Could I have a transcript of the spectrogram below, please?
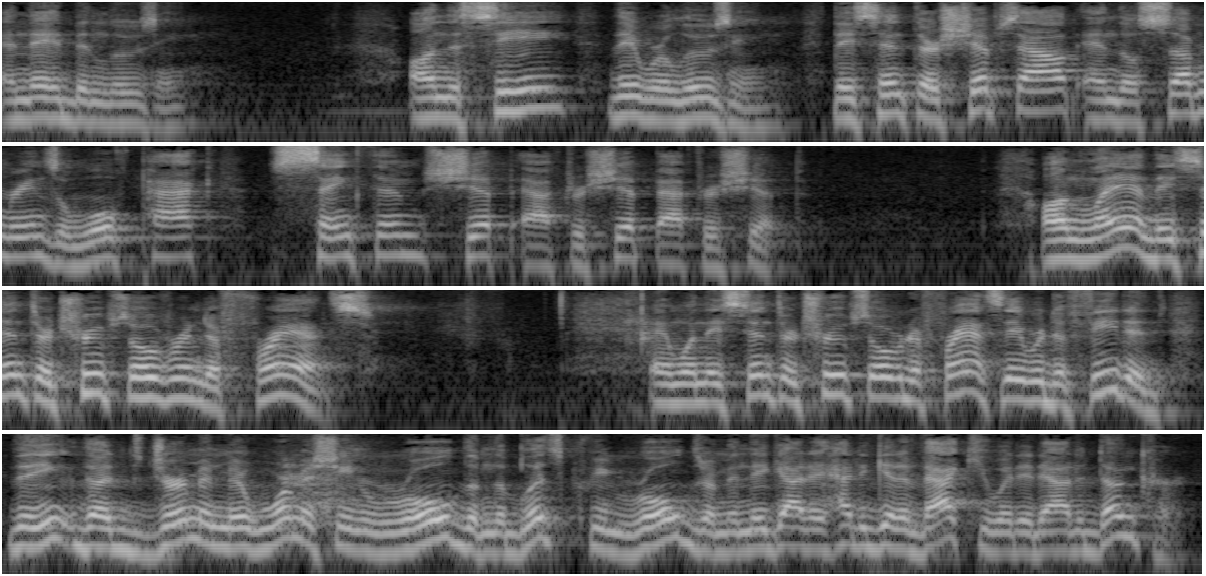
and they had been losing. On the sea, they were losing. They sent their ships out, and those submarines, the wolf pack, sank them ship after ship after ship. On land, they sent their troops over into France. And when they sent their troops over to France, they were defeated. The, the German war machine rolled them, the Blitzkrieg rolled them, and they got, had to get evacuated out of Dunkirk.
